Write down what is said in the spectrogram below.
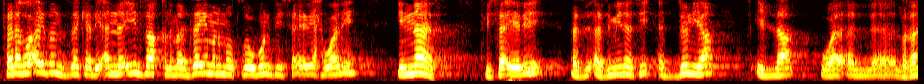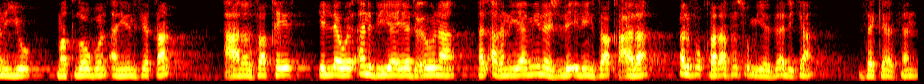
فله أيضا الزكاة لأن إنفاق المال دائما مطلوب في سائر أحوال الناس في سائر أزمنة الدنيا إلا والغني مطلوب أن ينفق على الفقير إلا والأنبياء يدعون الأغنياء من أجل الإنفاق على الفقراء فسمي ذلك زكاة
